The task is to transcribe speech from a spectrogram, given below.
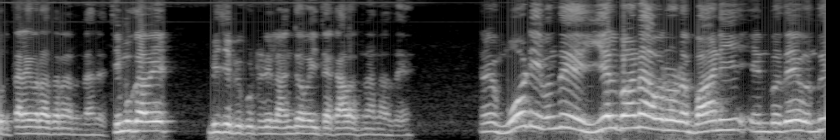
ஒரு தலைவராக தானே இருந்தார். திமுகவே பிஜேபி கூட்டணியில் அங்கே வைத்த காலம் தானே அது. மோடி வந்து இயல்பான அவரோட பாணி என்பதே வந்து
